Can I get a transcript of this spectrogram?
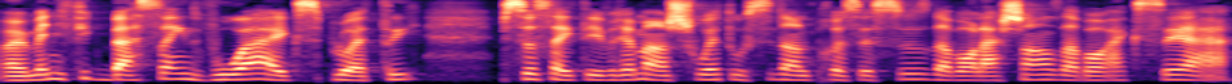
un magnifique bassin de voix à exploiter. Puis ça, ça a été vraiment chouette aussi dans le processus d'avoir la chance d'avoir accès à,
